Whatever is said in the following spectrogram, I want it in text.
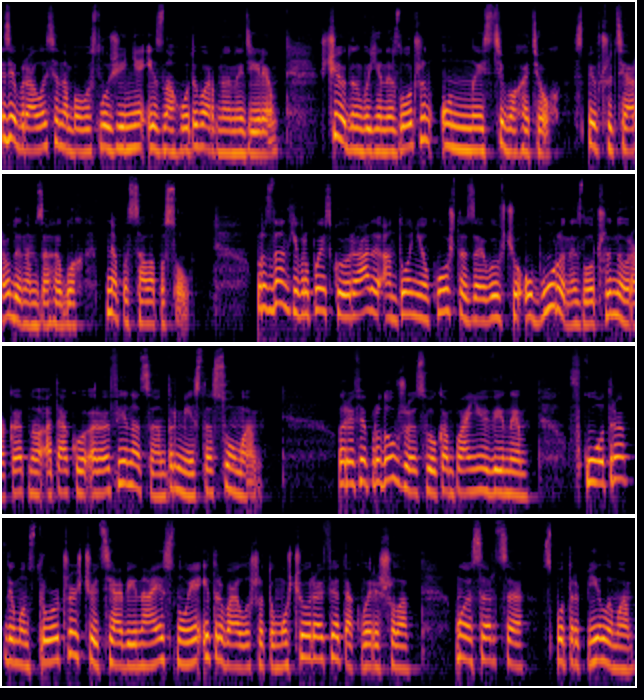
зібралися на богослужіння із нагоди вербної неділі. Ще один воєнний злочин у низці багатьох співчуття родинам загиблих, написала посол. Президент Європейської ради Антоніо Кошта заявив, що обурений злочинною ракетною атакою РФ на центр міста Суми. РФ продовжує свою кампанію війни, вкотре демонструючи, що ця війна існує і триває лише тому, що РФ так вирішила. Моє серце з потерпілими,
